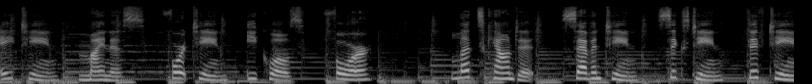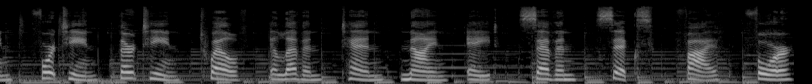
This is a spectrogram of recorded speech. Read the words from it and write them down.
Eighteen minus fourteen equals four. Let's count it. 17, 16, 15, 14, 13, 12, 11, 10, 9, 8, 7, 6, 5, 4.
